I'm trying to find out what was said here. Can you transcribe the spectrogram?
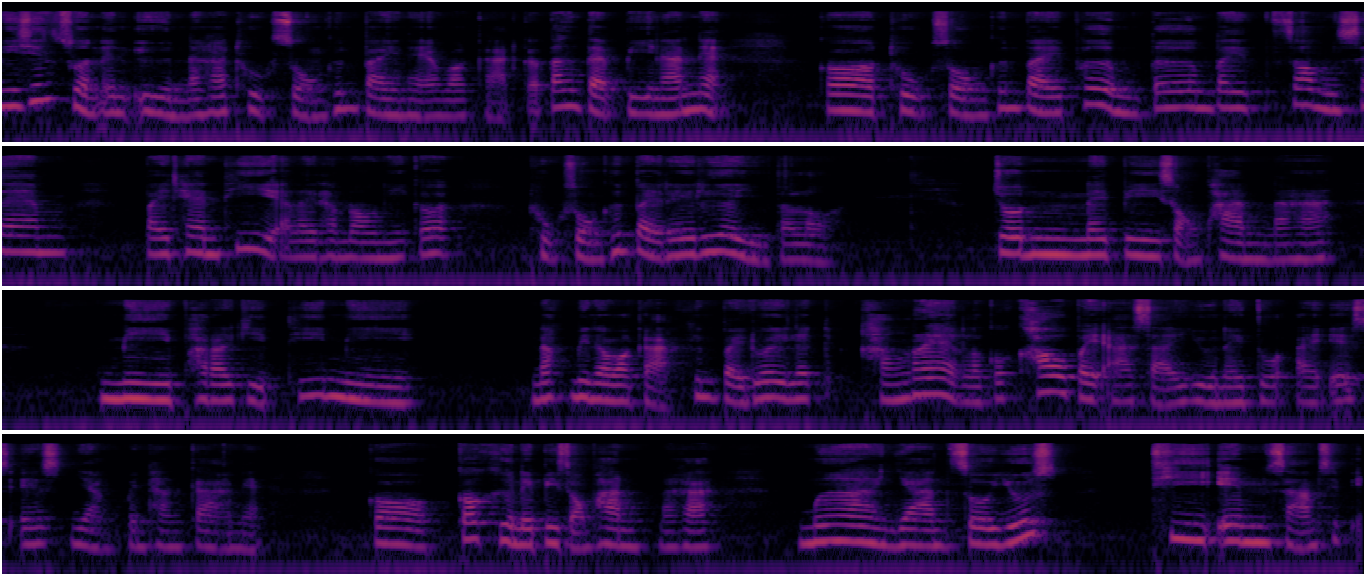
มีชิ้นส่วนอื่นๆนะคะ ถูกส่งขึ้นไปในอวกาศก็ตั้งแต่ปีนั้นเนี่ย ก็ถูกส่งขึ้นไปเพิ่มเติมไปซ่อมแซม ไปแทนที่อะไรทำนองนี้ก็ถูกส่งขึ้นไปเรื่อยๆ อยู่ตลอด จนในปี 2000 นะคะมีภารกิจที่มีนักบินอวกาศขึ้นไปด้วยและครั้งแรกแล้วก็เข้าไปอาศัยอยู่ในตัว ISS อย่างเป็นทางการเนี่ยก็ก็คือในปี 2000 นะคะ เมื่อยานโซยุส TM31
